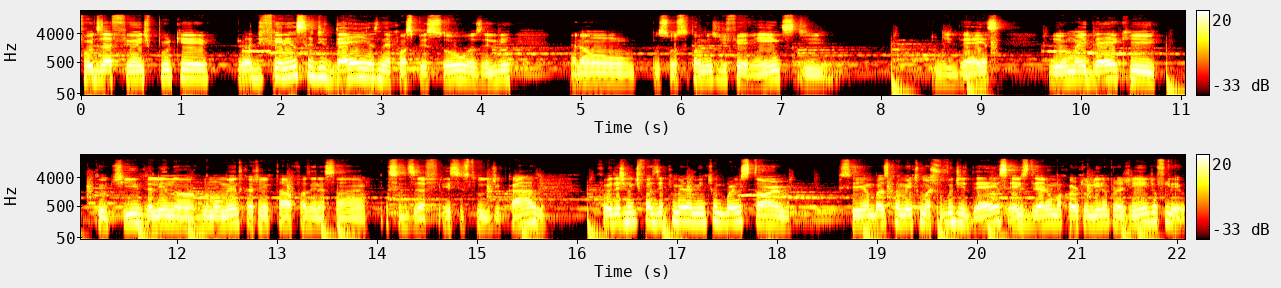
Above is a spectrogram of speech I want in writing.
foi desafiante porque pela diferença de ideias né, com as pessoas, ele eram pessoas totalmente diferentes de, de ideias. E uma ideia que, que eu tive ali no, no momento que a gente estava fazendo essa, esse, desafio, esse estudo de caso foi da gente fazer primeiramente um brainstorm. Seria basicamente uma chuva de ideias. Eles deram uma cartolina pra gente. Eu falei,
